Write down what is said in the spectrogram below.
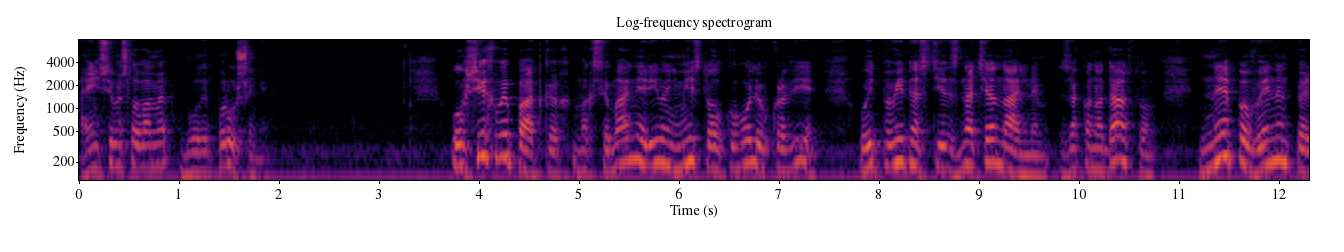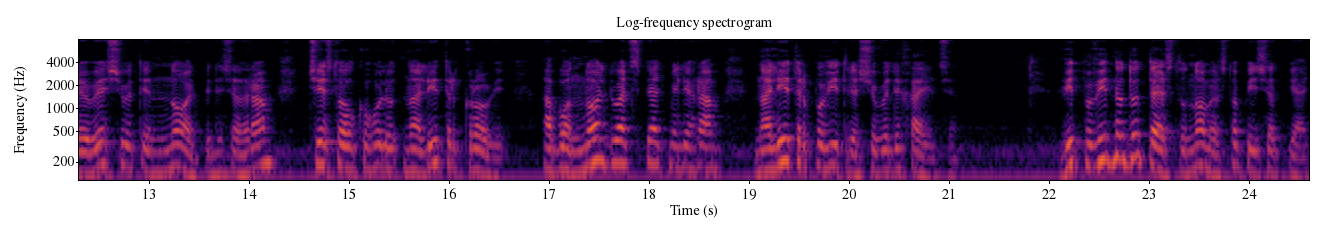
а іншими словами, були порушені. У всіх випадках максимальний рівень місту алкоголю в крові у відповідності з національним законодавством не повинен перевищувати 0,50 грам чистого алкоголю на літр крові або 0,25 мг на літр повітря, що видихається. Відповідно до тесту номер 155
